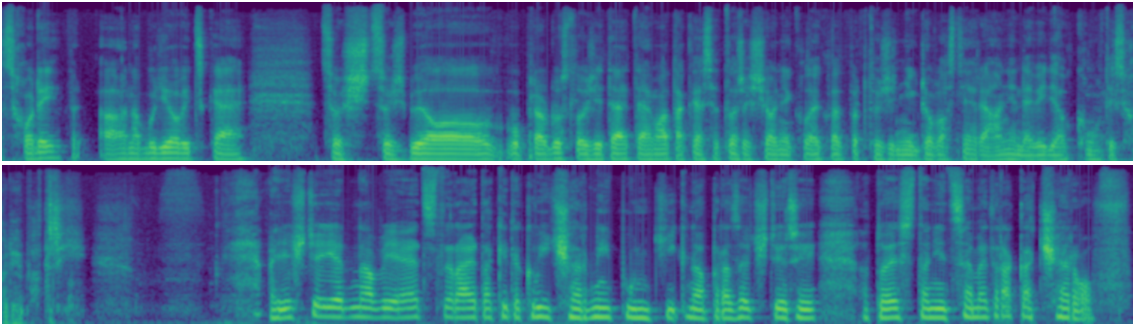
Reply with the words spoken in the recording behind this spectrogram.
schody na Budějovické, což, což bylo opravdu složité téma, také se to řešilo několik let, protože nikdo vlastně reálně neviděl, komu ty schody patří. A ještě jedna věc, která je taky takový černý puntík na Praze 4, a to je stanice metra Kačerov.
